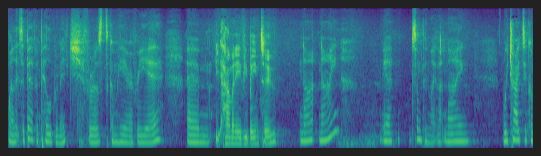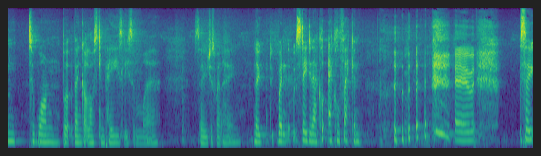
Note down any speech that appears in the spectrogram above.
Well, it's a bit of a pilgrimage for us to come here every year. Um, how many have you been to? nine? Yeah, something like that. Nine. We tried to come to one, but then got lost in Paisley somewhere, so just went home. No, went stayed in Eccl- Ecclefechan. um, so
